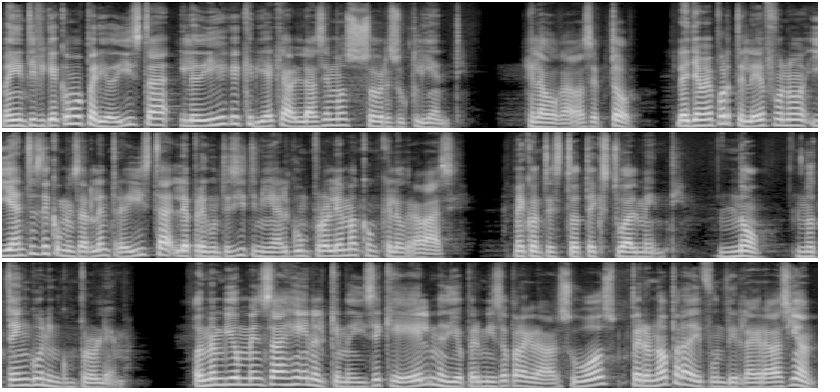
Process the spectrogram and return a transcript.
Me identifiqué como periodista y le dije que quería que hablásemos sobre su cliente. El abogado aceptó. Le llamé por teléfono y antes de comenzar la entrevista le pregunté si tenía algún problema con que lo grabase. Me contestó textualmente. No, no tengo ningún problema. Hoy me envió un mensaje en el que me dice que él me dio permiso para grabar su voz, pero no para difundir la grabación.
